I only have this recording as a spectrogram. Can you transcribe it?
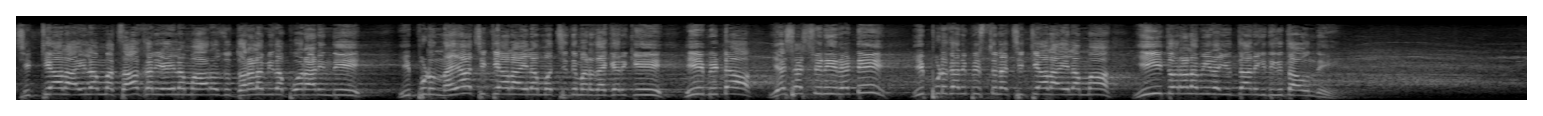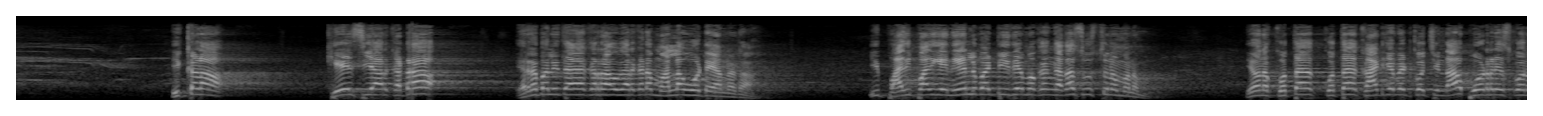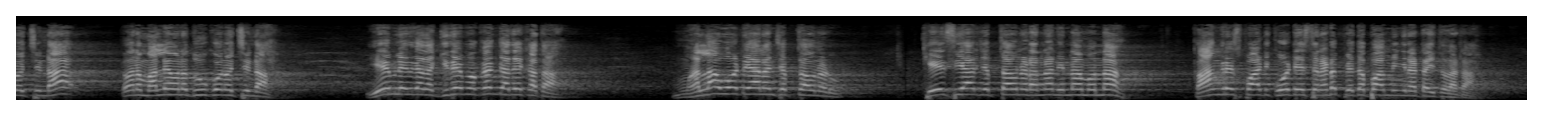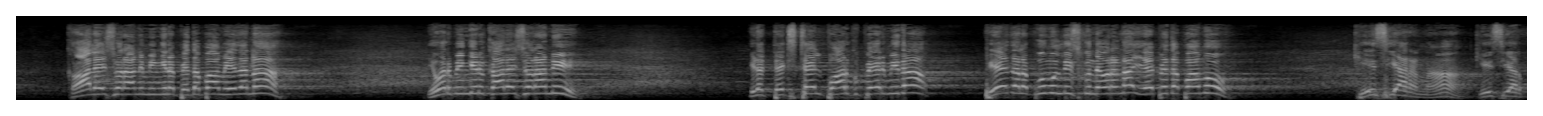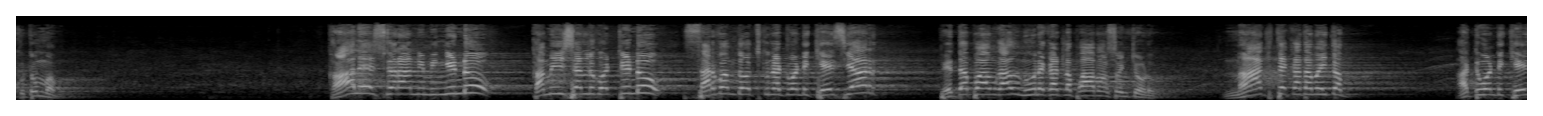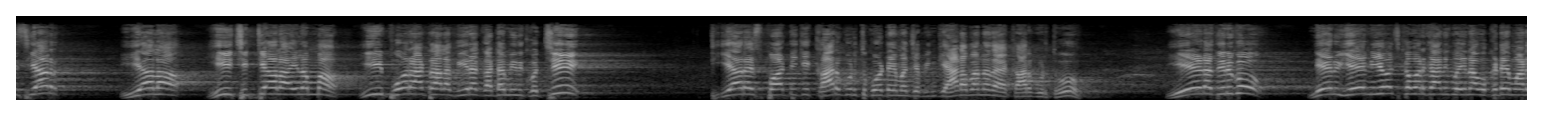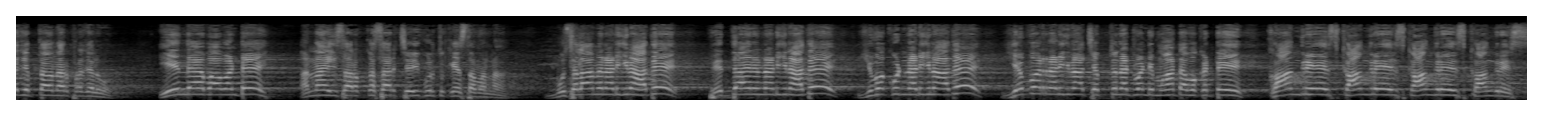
చిట్యాల ఐలమ్మ చాకలి ఐలమ్మ ఆ రోజు దొరల మీద పోరాడింది. ఇప్పుడు నయా చిట్యాల ఐలమ్మ వచ్చింది మన దగ్గరికి. ఈ బిడ్డ యశస్విని రెడ్డి ఇప్పుడు కనిపిస్తున్న చిట్యాల ఐలమ్మ ఈ దొరల మీద యుద్ధానికి దిగుతా ఉంది. ఇక్కడ కేసీఆర్ కట ఎర్రబల్లి దయాకర్ రావు గారు కట మళ్ళా ఓటే అన్నట. ఈ పది పదిహేను ఏళ్ళు బట్టి ఇదే ముఖం కదా చూస్తున్నాం మనం. ఏమైనా కొత్త కొత్త కాటిక పెట్టుకొచ్చిండా పౌడర్ వేసుకొని వచ్చిండా ఏమైనా మళ్ళీ ఏమైనా దూకొని వచ్చిండా? ఏం లేదు కదా గిదే ముఖం గదే కథ. మళ్ళా ఓటేయాలని చెప్తా ఉన్నాడు. కేసీఆర్ చెప్తా ఉన్నాడు అన్న నిన్న మొన్న కాంగ్రెస్ పార్టీ కోటేస్తేనట పెద్ద మింగినట్టు అవుతుందట. కాళేశ్వరాన్ని మింగిన పెద్దపాము ఏదన్నా? ఎవరు మింగిరు కాళేశ్వరాన్ని? ఇక్కడ టెక్స్టైల్ పార్క్ పేరు మీద పేదల భూములు తీసుకుంది ఎవరన్నా? ఏ పెద్ద పాము? కేసీఆర్ అన్నా కేసీఆర్ కుటుంబం. కాళేశ్వరాన్ని మింగిండు కమిషన్లు కొట్టిండు సర్వం దోచుకున్నటువంటి కేసీఆర్ పెద్ద పాము కాదు నూనె కట్ల పాము అసంచోడు. నాకితే కథమైతాం. అటువంటి కేసీఆర్ ఇవాళ ఈ చిట్యాల ఐలమ్మ ఈ పోరాటాల వీర గడ్డ మీదకి వచ్చి టిఆర్ఎస్ పార్టీకి కారు గుర్తు కోటేయమని చెప్పి ఇంక ఏడబన్నదా కారు గుర్తు? ఏడ తిరుగు? నేను ఏ నియోజకవర్గానికి పోయినా ఒకటే మాట చెప్తా ఉన్నారు ప్రజలు. ఏందా బాబంటే అన్నా ఈసారి ఒక్కసారి చేయి గుర్తుకేస్తామన్నా ముసలామెను అడిగినా అదే పెద్ద ఆయనను అడిగినా అదే యువకుడిని అడిగినా అదే ఎవరిని అడిగినా చెప్తున్నటువంటి మాట ఒకటే కాంగ్రెస్ కాంగ్రెస్ కాంగ్రెస్ కాంగ్రెస్.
